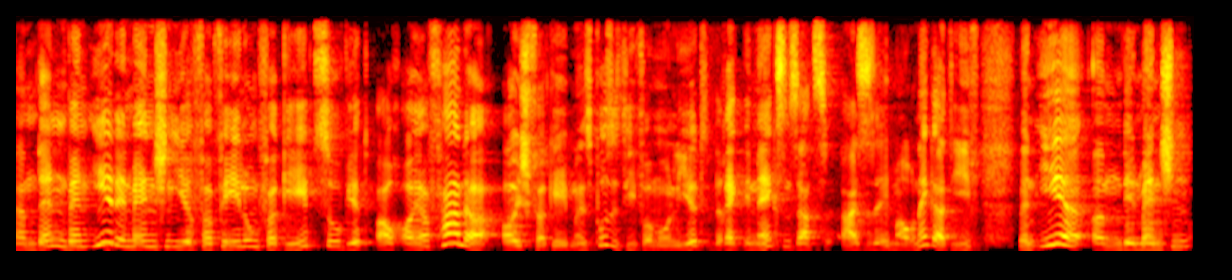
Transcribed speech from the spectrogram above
ähm, denn wenn ihr den Menschen ihre Verfehlung vergebt, so wird auch euer Vater euch vergeben. Das ist positiv formuliert. Direkt im nächsten Satz heißt es eben auch negativ. Wenn ihr ähm, den Menschen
